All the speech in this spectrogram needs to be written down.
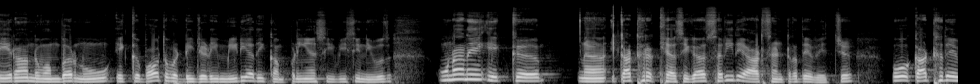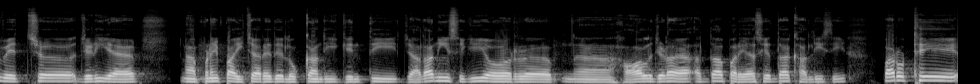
13 ਨਵੰਬਰ ਨੂੰ ਇੱਕ ਬਹੁਤ ਵੱਡੀ ਜਿਹੜੀ ਮੀਡੀਆ ਦੀ ਕੰਪਨੀ ਹੈ CBC ਨਿਊਜ਼ ਉਹਨਾਂ ਨੇ ਇੱਕ ਇਕੱਠ ਰੱਖਿਆ ਸੀਗਾ ਸਰੀ ਦੇ ਆਰਟ ਸੈਂਟਰ ਦੇ ਵਿੱਚ। ਉਹ ਇਕੱਠ ਦੇ ਵਿੱਚ ਜਿਹੜੀ ਹੈ, ਆਪਣੇ ਭਾਈਚਾਰੇ ਦੇ ਲੋਕਾਂ ਦੀ ਗਿਣਤੀ ਜ਼ਿਆਦਾ ਨਹੀਂ ਸੀਗੀ ਔਰ ਹਾਲ ਜਿਹੜਾ ਹੈ, ਅੱਧਾ ਭਰਿਆ ਸੀ, ਅੱਧਾ ਖਾਲੀ ਸੀ। ਪਰ ਉੱਥੇ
